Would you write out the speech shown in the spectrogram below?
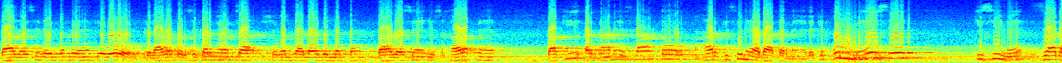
بعض ایسے نیک بندے ہیں کہ وہ تلاوت اور ذکر میں ان کا شغل زیادہ دل لگتا ہے۔ بعض ایسے ہیں جو سخاوت میں ہیں۔ باقی ارکان اسلام تو ہر کسی نے ادا کرنے ہیں، لیکن ان میں سے کسی میں زیادہ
